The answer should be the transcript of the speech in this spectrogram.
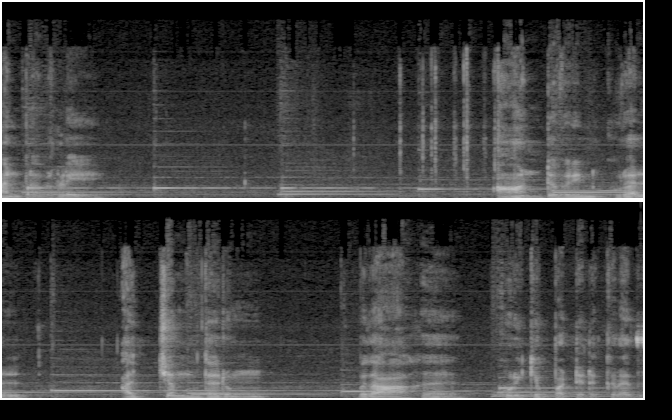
அன்பர்களே ஆண்டவரின் குரல் அச்சம் தரும் குறிக்கப்பட்டிருக்கிறது.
